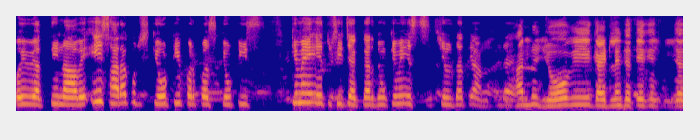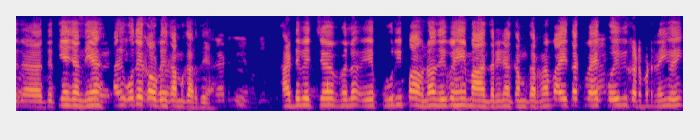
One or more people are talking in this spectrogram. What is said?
ਕੋਈ ਵਿਅਕਤੀ ਨਾ ਆਵੇ। ਇਹ ਸਾਰਾ ਕੁਝ ਸਿਕਿਉਰਿਟੀ ਪਰਪਸ ਸਿਕਿਉਰਿਟੀ ਕਿਵੇਂ ਇਹ ਤੁਸੀਂ ਚੈੱਕ ਕਰਦੇ ਹੋ? ਕਿਵੇਂ ਇਸ ਚੀਜ਼ ਦਾ ਧਿਆਨ ਹੁੰਦਾ ਹੈ? ਸਾਨੂੰ ਜੋ ਵੀ ਗਾਈਡਲਾਈਨ ਦਿੱਤੀ ਦਿੱਤੀਆਂ ਜਾਂਦੀਆਂ ਅਸੀਂ ਉਹਦੇ ਅਕੋਰਡਿੰਗ ਕੰਮ ਕਰਦੇ ਆ ਸਾਡੇ ਵਿੱਚ ਮਤਲਬ ਇਹ ਪੂਰੀ ਭਾਵਨਾ ਹੁੰਦੀ ਕਿ ਅਸੀਂ ਇਮਾਨਦਾਰੀ ਨਾਲ ਕੰਮ ਕਰਨਾ ਅਜੇ ਤੱਕ ਵੈਸੇ ਕੋਈ ਵੀ ਗੜਬੜ ਨਹੀਂ ਹੋਈ।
